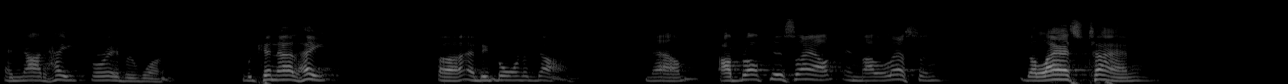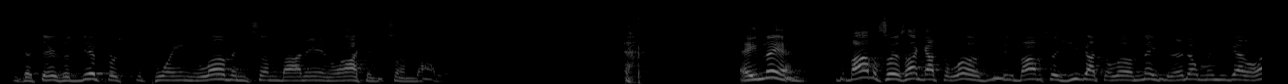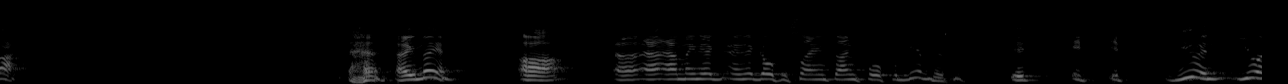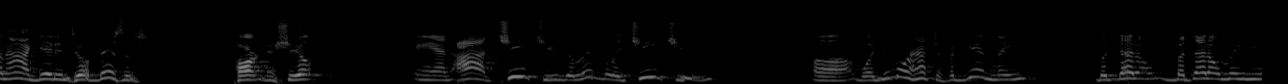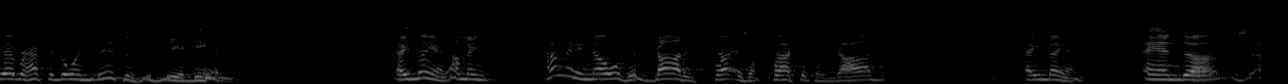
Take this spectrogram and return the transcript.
and not hate for everyone. We cannot hate uh, and be born of God. Now, I brought this out in my lesson the last time that there's a difference between loving somebody and liking somebody. Amen. The Bible says I got to love you. The Bible says you got to love me, but that don't mean you got to like. Amen. Uh, uh, I mean, it, and it goes the same thing for forgiveness. It, it, it, you and you and I get into a business partnership, and I cheat you, deliberately cheat you. Uh, well, you're going to have to forgive me but that don't, but that don't mean you ever have to go in business with me again. Amen. I mean, how many knows that God is pra- is a practical God? Amen. And uh,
